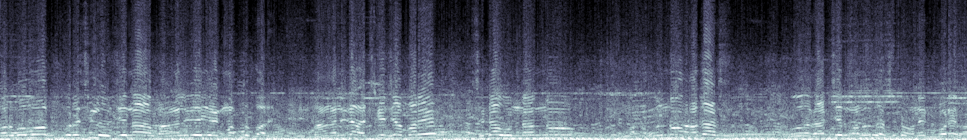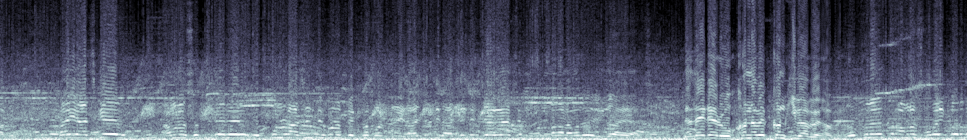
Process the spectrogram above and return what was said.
গর্ববোধ করেছিল যে না, বাঙালিরাই একমাত্র পারে। বাঙালিরা আজকে যা পারে, সেটা অন্যান্য অন্য আদার্স রাজ্যের মানুষরা সেটা অনেক পরে ভাবে। তাই আজকে সত্যিকারের কোনো রাজনীতির কোনো প্রেক্ষাপট নেই। রাজনীতি রাজনীতির জায়গায় আছে মোহনবাগান আমাদের হৃদয়ে আছে। দাদা এটা রক্ষণাবেক্ষণ কীভাবে হবে? রক্ষণাবেক্ষণ আমরা সবাই করব।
